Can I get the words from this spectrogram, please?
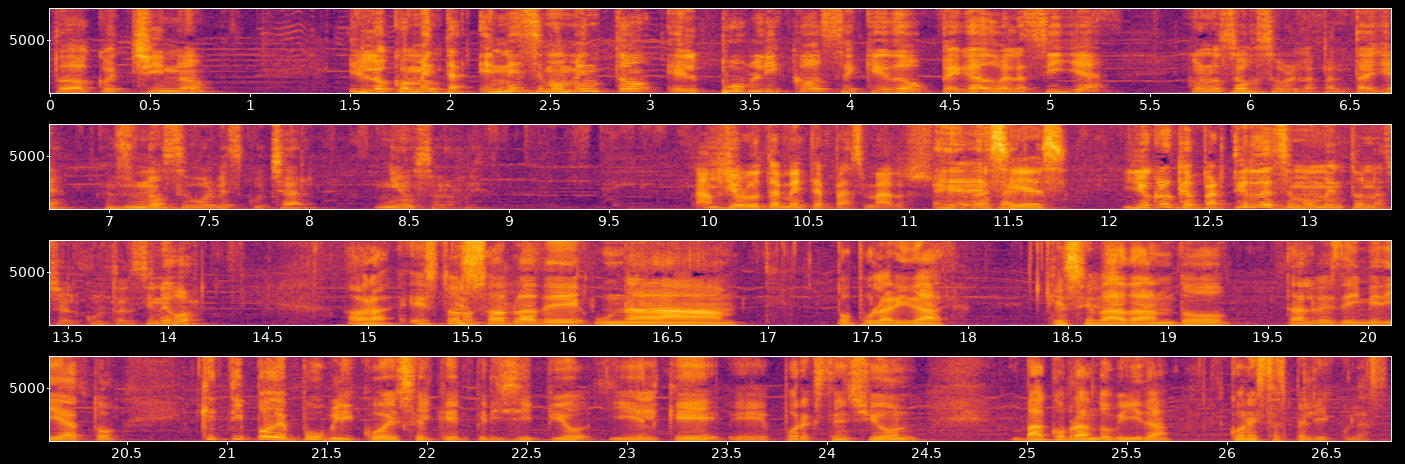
todo cochino. Y lo comenta, en ese momento el público se quedó pegado a la silla con los ojos sobre la pantalla y no se volvió a escuchar ni un solo ruido. Absolutamente pasmados. Eh, Así es. Y yo creo que a partir de ese momento nació el culto al cinegor. Ahora, esto nos habla de una popularidad que se va dando tal vez de inmediato. ¿Qué tipo de público es el que en principio y el que eh, por extensión va cobrando vida con estas películas?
